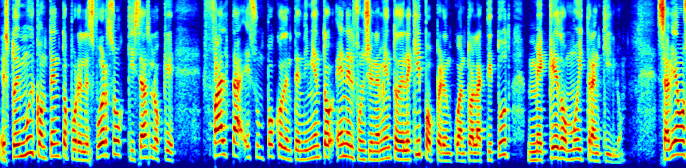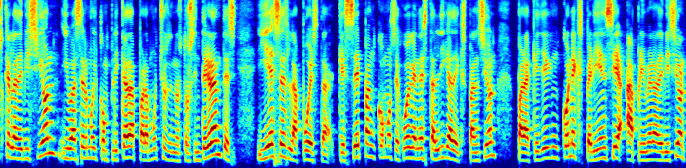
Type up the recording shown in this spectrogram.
Estoy muy contento por el esfuerzo, quizás lo que Falta es un poco de entendimiento en el funcionamiento del equipo, pero en cuanto a la actitud me quedo muy tranquilo. Sabíamos que la división iba a ser muy complicada para muchos de nuestros integrantes y esa es la apuesta, que sepan cómo se juega en esta liga de expansión para que lleguen con experiencia a primera división,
